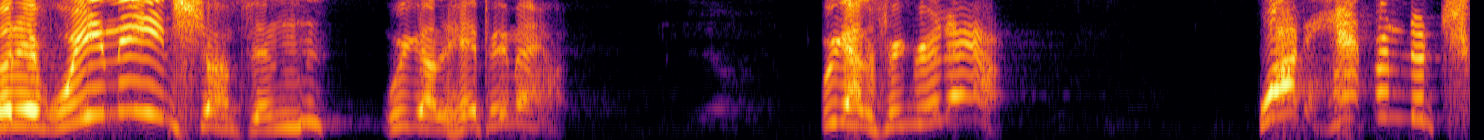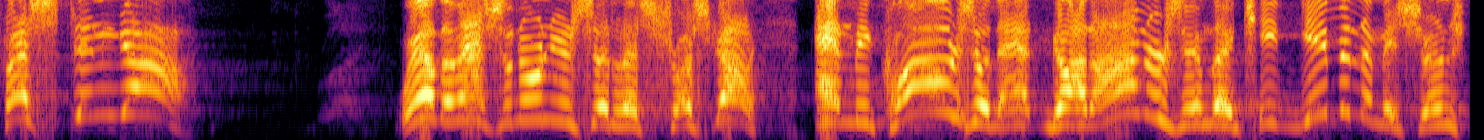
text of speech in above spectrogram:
But if we need something, we got to help him out. We got to figure it out. What happened to trusting God? Well, the Macedonians said, let's trust God. And because of that, God honors them. They keep giving the missions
